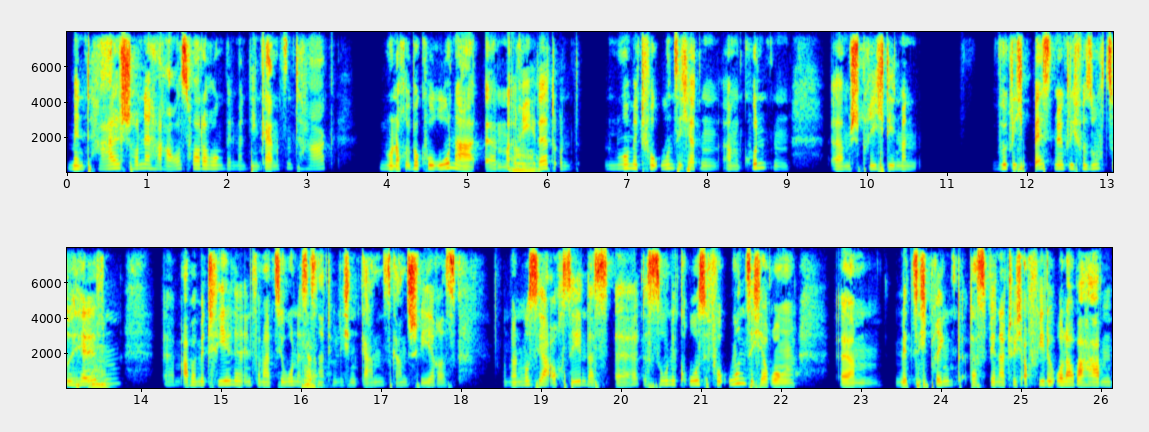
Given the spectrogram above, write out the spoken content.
mental schon eine Herausforderung, wenn man den ganzen Tag nur noch über Corona ähm, mhm. redet und nur mit verunsicherten ähm, Kunden ähm, spricht, denen man wirklich bestmöglich versucht zu helfen. Mhm. Ähm, aber mit fehlenden Informationen ist ja. es natürlich ein ganz, ganz schweres. Und man muss ja auch sehen, dass äh, das so eine große Verunsicherung ähm, mit sich bringt, dass wir natürlich auch viele Urlauber haben,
